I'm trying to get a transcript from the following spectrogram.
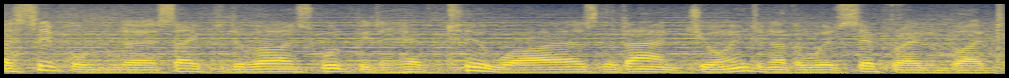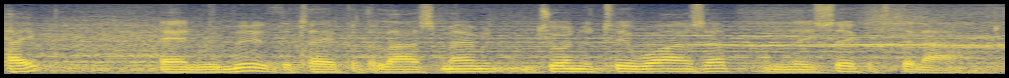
A simple uh, safety device would be to have two wires that aren't joined, in other words, separated by tape, and remove the tape at the last moment and join the two wires up and the circuit's then armed.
